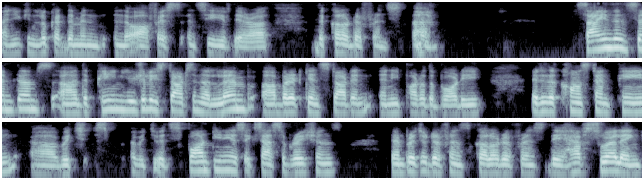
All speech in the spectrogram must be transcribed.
and you can look at them in, in the office and see if there are the color difference. Signs and symptoms, uh, the pain usually starts in a limb, uh, but it can start in any part of the body. It is a constant pain, uh, which, which with spontaneous exacerbations, temperature difference, color difference, they have swelling.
